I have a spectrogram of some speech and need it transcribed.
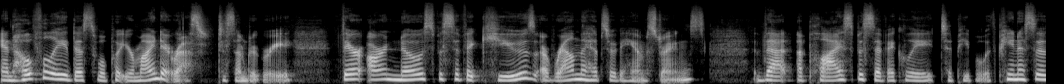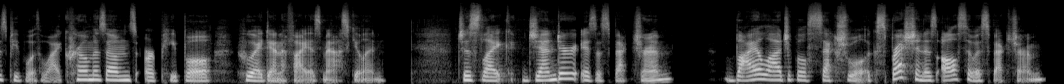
and hopefully this will put your mind at rest to some degree, there are no specific cues around the hips or the hamstrings that apply specifically to people with penises, people with Y chromosomes, or people who identify as masculine. Just like gender is a spectrum, biological sexual expression is also a spectrum,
